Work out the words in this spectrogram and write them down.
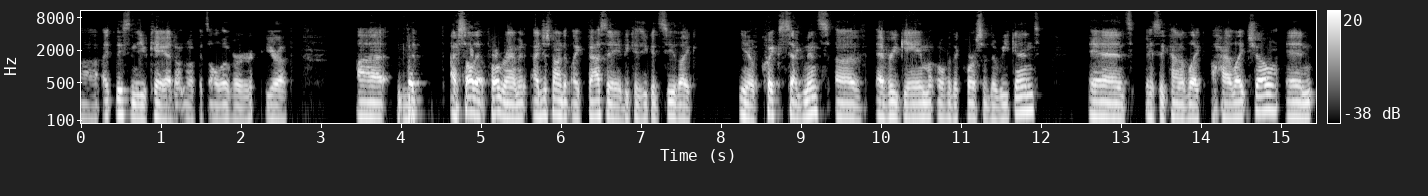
uh, at least in the UK. I don't know if it's all over Europe. Uh, Mhm. But I saw that program and I just found it like fascinating because you could see like, you know, quick segments of every game over the course of the weekend and basically kind of like a highlight show. And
